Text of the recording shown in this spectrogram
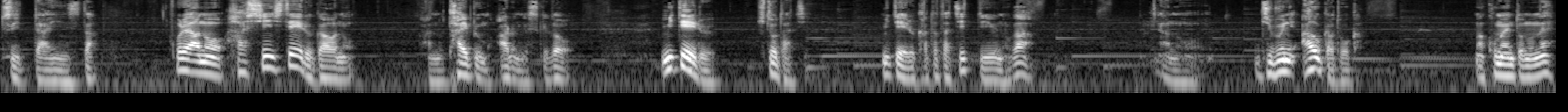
Twitter、インスタこれあの発信している側のあのタイプもあるんですけど見ている人たち見ている方たちっていうのがあの自分に合うかどうか、まあ、コメントのね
